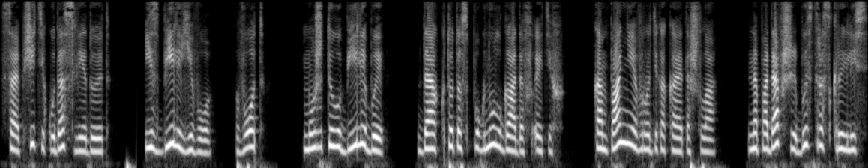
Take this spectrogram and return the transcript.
сообщите, куда следует. Избили его. Вот. Может, и убили бы. Да, кто-то спугнул гадов этих. Компания вроде какая-то шла. Нападавшие быстро скрылись.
